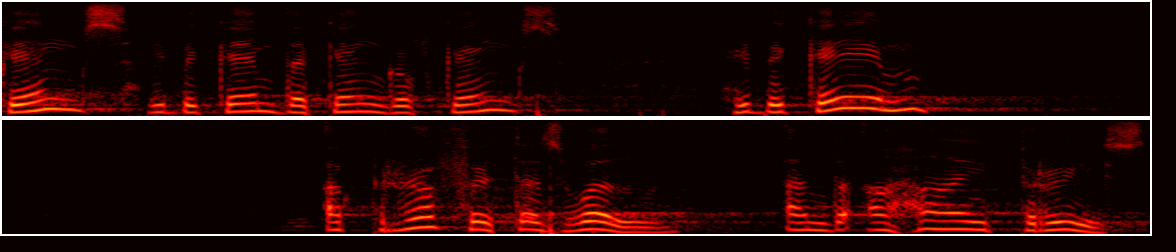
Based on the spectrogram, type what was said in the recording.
kings he became the King of Kings, he became a prophet as well and a high priest.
